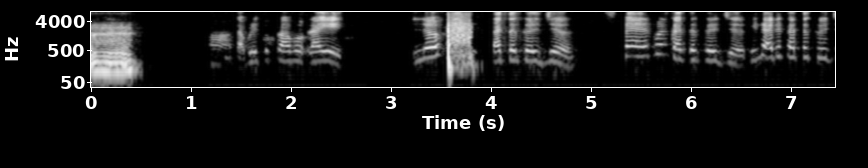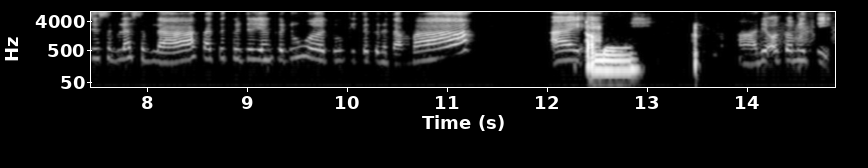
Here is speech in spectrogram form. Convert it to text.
Uh, Ha, tak boleh tukar verb lain. Love kata kerja. Spend pun kata kerja. Bila ada kata kerja sebelah-sebelah, kata kerja yang kedua tu kita kena tambah I tambah. Ha, dia automatik.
